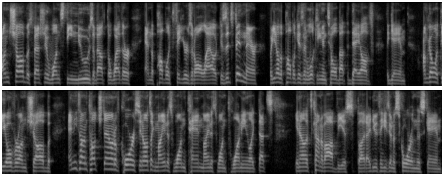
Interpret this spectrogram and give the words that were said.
on Chubb, especially once the news about the weather and the public figures it all out, because it's been there, but you know the public isn't looking until about the day of the game. I'm going with the over on Chubb. Anytime touchdown, of course, you know, it's like minus 110, minus 120. Like that's, you know, it's kind of obvious, but I do think he's going to score in this game.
